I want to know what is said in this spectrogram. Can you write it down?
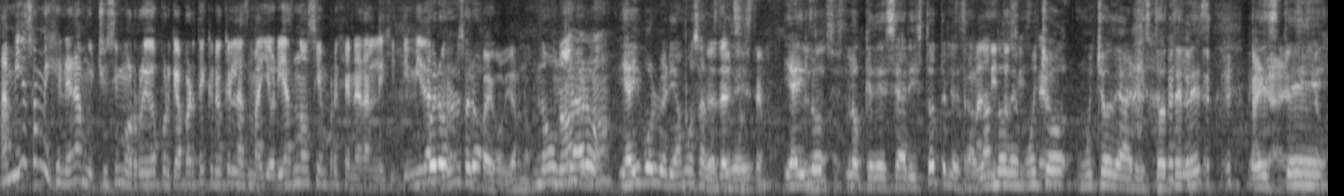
A mí eso me genera muchísimo ruido porque aparte creo que las mayorías no siempre generan legitimidad. Pero- Pero no es culpa de gobierno. No, claro. no. Y ahí volveríamos a lo Es que del de- sistema. Y ahí Es lo, del sistema. lo que decía Aristóteles, Este hablando de sistema. mucho, mucho de Aristóteles, este,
